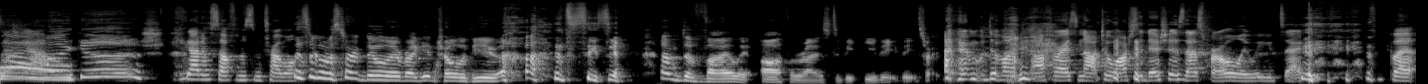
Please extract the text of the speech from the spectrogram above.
So, yeah. Oh my gosh. he got himself in some trouble. That's what I'm going to start doing whenever I get in trouble with you. I'm divinely authorized to be eating these right now. I'm divinely authorized not to wash the dishes. That's probably what you'd say. But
